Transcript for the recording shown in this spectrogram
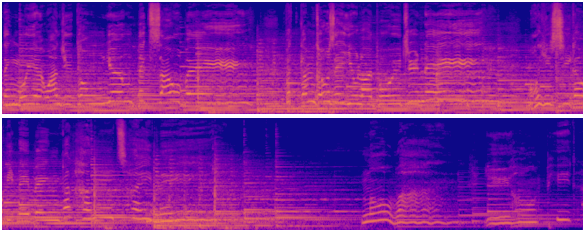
定每日挽住同样的手臂。不敢早死，要来陪住你。我已试告别离，并不很凄美，我还如何撇下？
